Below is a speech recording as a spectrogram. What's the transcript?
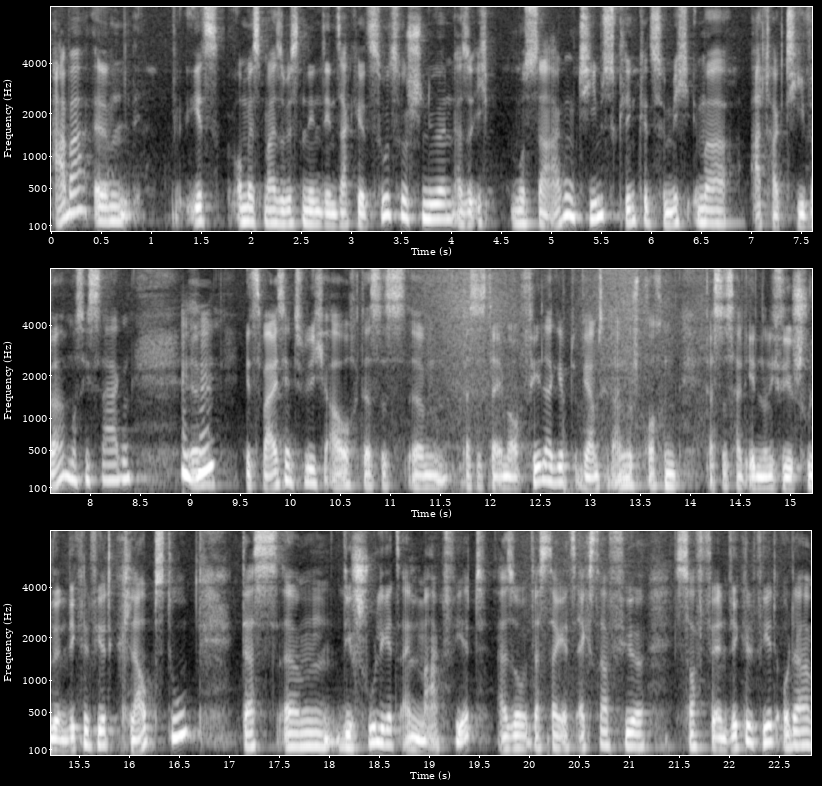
Aber ähm, jetzt, um es mal so ein bisschen den, den Sack jetzt zuzuschnüren, also ich muss sagen, Teams klingt jetzt für mich immer attraktiver, muss ich sagen. Mhm. Ähm, jetzt weiß ich natürlich auch, dass es, ähm, dass es da immer auch Fehler gibt. Wir haben es gerade angesprochen, dass es halt eben noch nicht für die Schule entwickelt wird. Glaubst du, dass ähm, die Schule jetzt ein Markt wird? Also, dass da jetzt extra für Software entwickelt wird? Oder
